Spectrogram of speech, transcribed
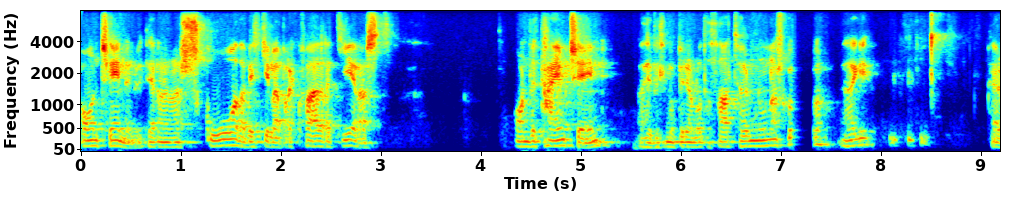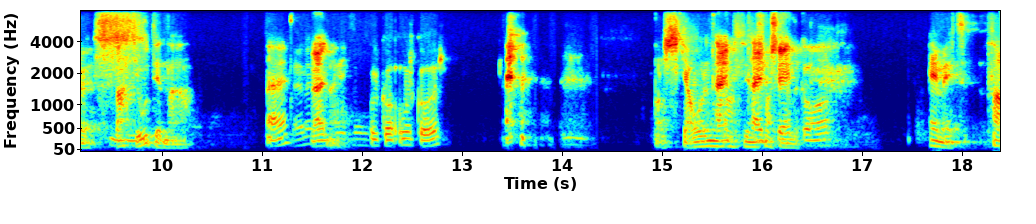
on-chaininu, þegar hann er að skoða virkilega bara hvað er að gerast on the time chain að því viljum að byrja að nota það törn núna sko, er það ekki? Herru, dætt ég út hérna Nei, Nei, Nei. nei, úr gó- úr góður. bara skjárin góða. einmitt, þá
